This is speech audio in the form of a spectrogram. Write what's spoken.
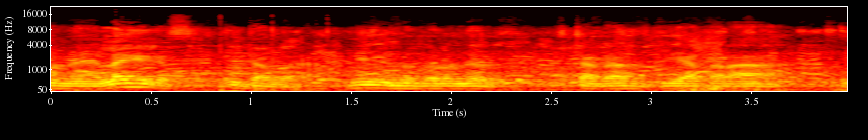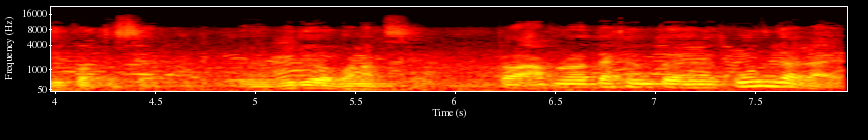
মানে লেগে গেছে এটা বিভিন্ন ধরনের স্ট্যাটাস দিয়া তারা ই করতেছে ভিডিও বানাচ্ছে। তো আপনারা দেখেন তো এখানে কোন জায়গায়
